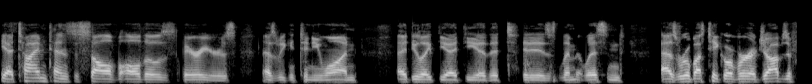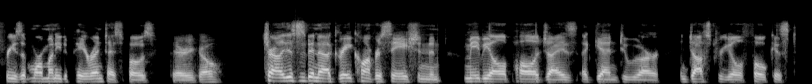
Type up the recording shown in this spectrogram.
Yeah, time tends to solve all those barriers as we continue on. I do like the idea that it is limitless. And as robots take over our jobs, it frees up more money to pay rent, I suppose. There you go. Charlie, this has been a great conversation, and maybe I'll apologize again to our industrial focused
